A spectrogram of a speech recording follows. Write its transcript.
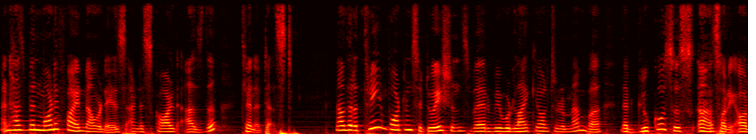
and has been modified nowadays and is called as the Clinitest. Now, there are three important situations where we would like you all to remember that glucose, uh, sorry, or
